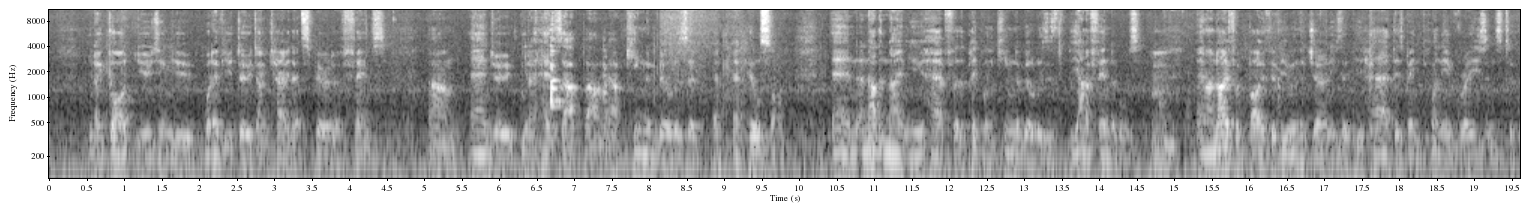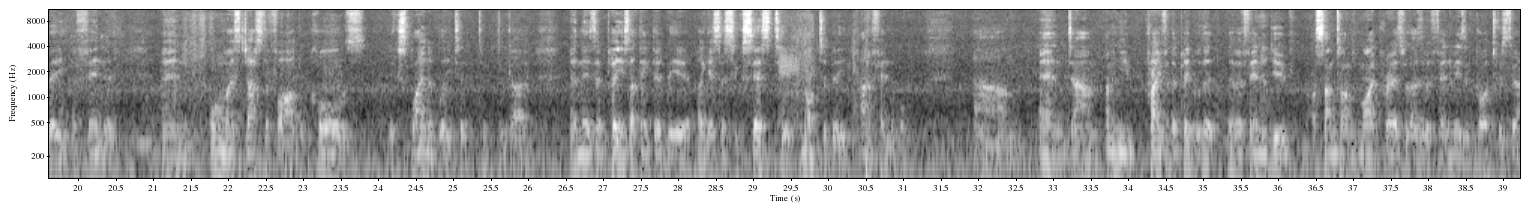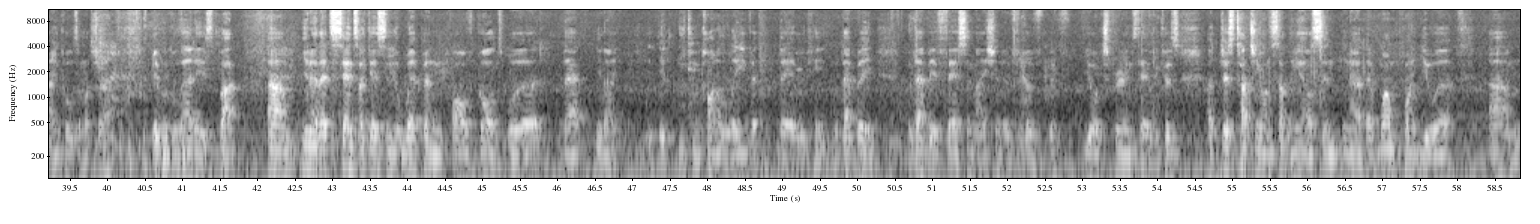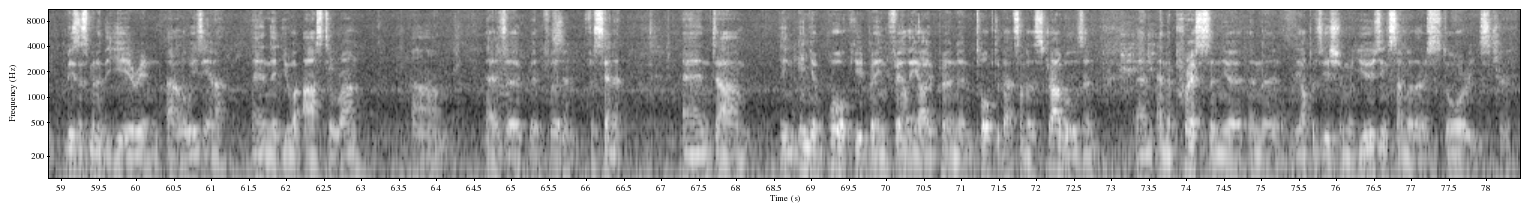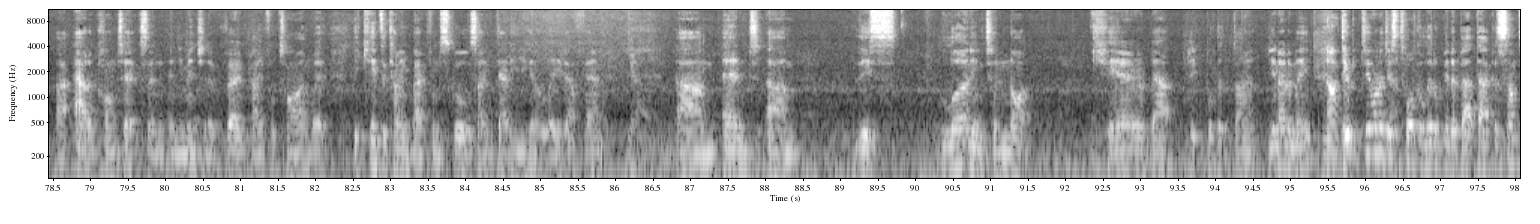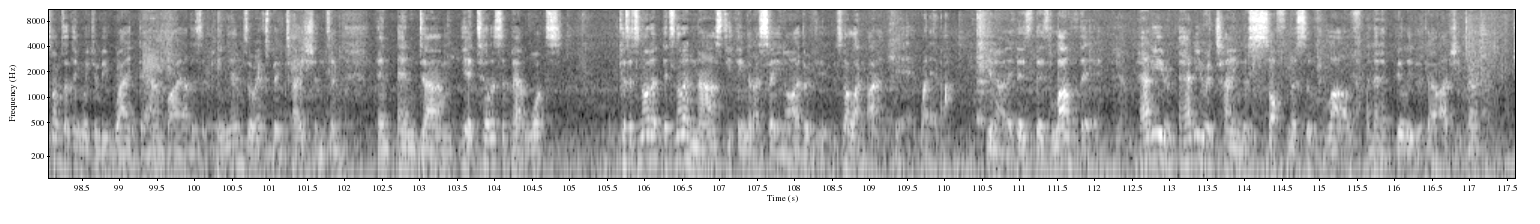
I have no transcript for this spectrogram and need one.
you know, God using you. Whatever you do, don't carry that spirit of offence. Um, Andrew, you know, heads up um, our kingdom builders at, at, at Hillsong, and another name you have for the people in kingdom builders is the unoffendables. Mm. And I know for both of you in the journeys that you had, there's been plenty of reasons to be offended and almost justifiable cause, explainably, to, to, to go. And there's a piece, I think there'd be, a, I guess, a success tip not to be unoffendable. Um, and um, I mean, you pray for the people that have offended you. Sometimes my prayers for those that offend me is that God twists their ankles. I'm not sure how biblical that is, but um, you know that sense, I guess, in the weapon of God's word that you know it, you can kind of leave it there with Him. Would that be would that be a fair summation of, Yeah. of, of your experience there? Because uh, just touching on something else, and you know, at one point you were um, businessman of the year in uh, Louisiana, and that you were asked to run um, as a for Senate. for Senate, and um, in in your book you'd been fairly open and talked about some of the struggles and. And, and the press and, your, and the, the opposition were using some of those stories Sure. uh, out of context. And, and you mentioned a very painful time where your kids are coming back from school saying, Daddy, you're going to leave our family Yeah. um, and um, this learning to not care about people that don't you know what i mean? No, I do, think- do you want to just yeah. talk a little bit about that? Because sometimes i think we can be weighed down by others opinions or expectations and and and um, yeah tell us about what's because it's not a it's not a nasty thing that i see in either of you. It's not like i don't care whatever. You know there's there's love there. Yeah. how do you how do you retain the softness of love and that ability to go I actually don't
